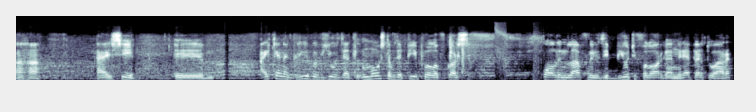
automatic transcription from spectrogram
Uh-huh. I see. Um, I can agree with you that most of the people, of course, fall in love with the beautiful organ repertoire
